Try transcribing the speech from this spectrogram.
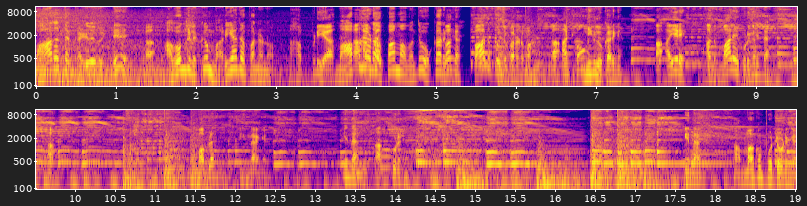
பாதத்தை கழுவி விட்டு அவங்களுக்கு மரியாதை பண்ணணும். அப்படியா? மாப்பிள்ளையோட அ, அப்பா அம்மா வந்து உட்காருங்க. பாத பூஜை பண்ணணுமா? நீங்களும் உட்காருங்க. ஐயரே அந்த மாலையை கொடுங்க. அ. மாப்ள இந்தாங்க. இந்தாங்க. கொடுங்க. இந்தாங்க. அம்மாக்கும் போட்டு விடுங்க.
